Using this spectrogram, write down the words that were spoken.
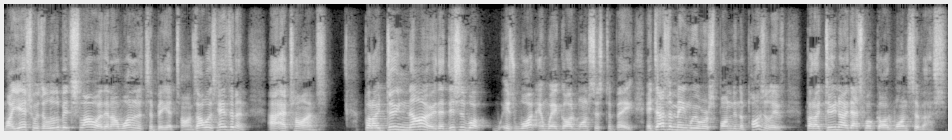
My yes was a little bit slower than I wanted it to be at times. I was hesitant uh, at times. But I do know that this is what is what and where God wants us to be. It doesn't mean we will respond in the positive, but I do know that's what God wants of us.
